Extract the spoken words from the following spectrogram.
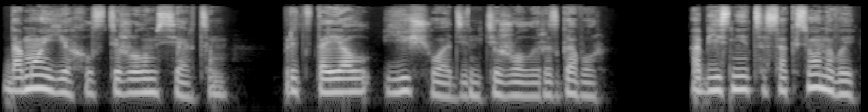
Домой ехал с тяжелым сердцем — предстоял еще один тяжелый разговор. Объясниться с Аксёновой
